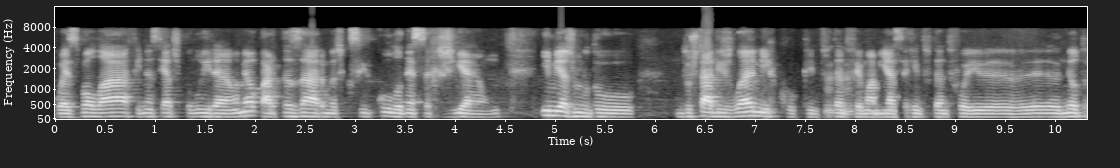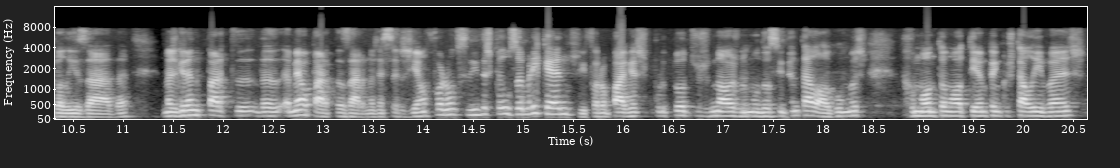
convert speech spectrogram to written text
o Hezbollah, financiados pelo Irão, a maior parte das armas que circulam nessa região, e mesmo do, do Estado Islâmico, que entretanto foi uma ameaça que entretanto foi uh, neutralizada, mas grande parte, da, a maior parte das armas nessa região foram cedidas pelos americanos e foram pagas por todos nós no mundo ocidental. Algumas remontam ao tempo em que os talibãs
